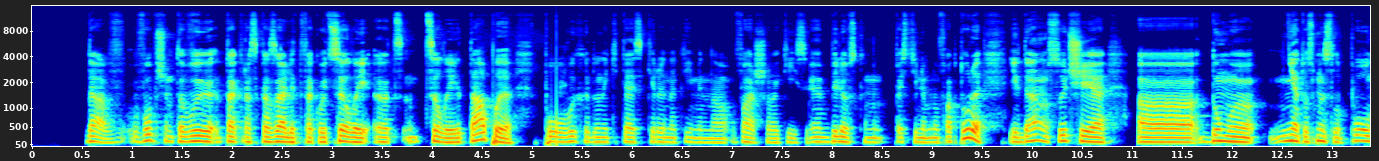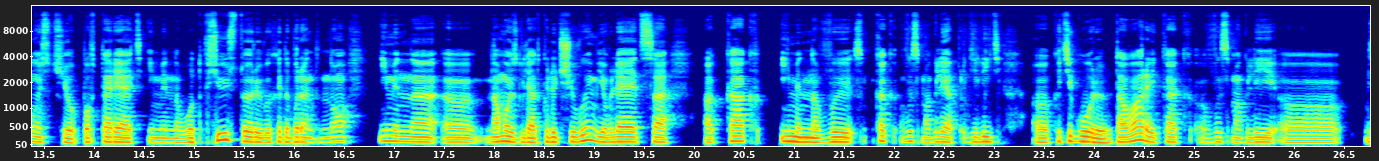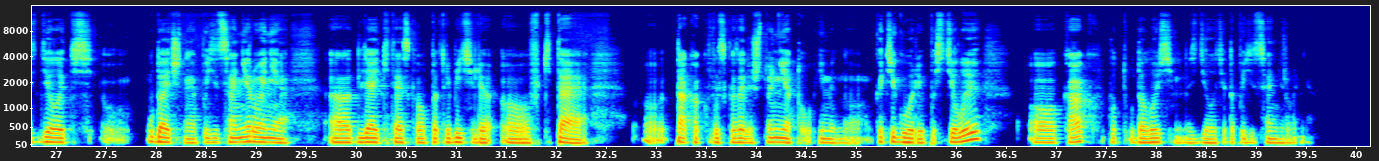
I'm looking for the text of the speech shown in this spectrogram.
Да, в, в общем-то, вы так рассказали такой целый, э, целые этапы по выходу на китайский рынок именно вашего кейса э, Белевской постельной мануфактуры. И в данном случае, э, думаю, нету смысла полностью повторять именно вот всю историю выхода бренда, но именно, э, на мой взгляд, ключевым является э, как именно вы, как вы смогли определить э, категорию товара и как вы смогли сделать э, удачное позиционирование э, для китайского потребителя э, в Китае, так как вы сказали, что нету именно категории пастилы, как вот удалось именно сделать это позиционирование?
